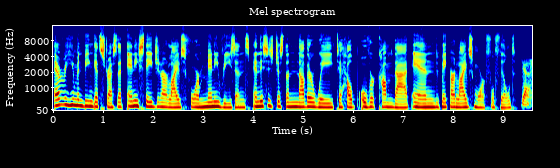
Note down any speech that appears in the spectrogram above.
Every human being gets stressed at any stage in our lives for many reasons. And this is just another way to help overcome that and make our lives more fulfilled. Yes.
